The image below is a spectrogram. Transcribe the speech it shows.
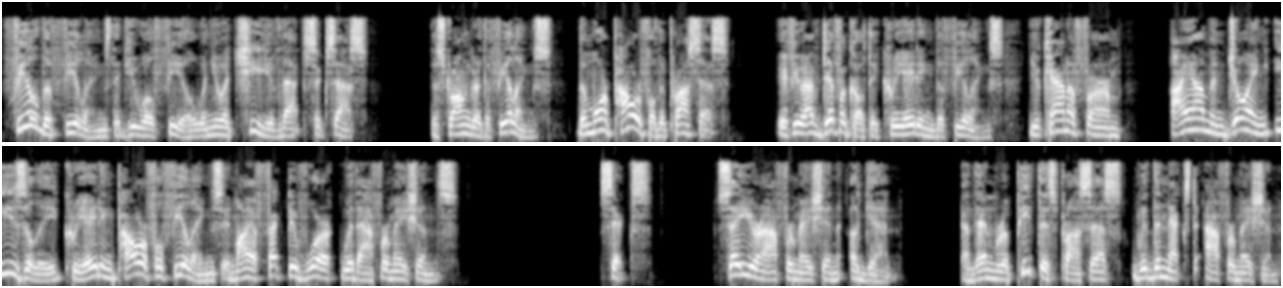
Feel the feelings that you will feel when you achieve that success. The stronger the feelings, the more powerful the process. If you have difficulty creating the feelings, you can affirm, I am enjoying easily creating powerful feelings in my effective work with affirmations. 6. Say your affirmation again, and then repeat this process with the next affirmation.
